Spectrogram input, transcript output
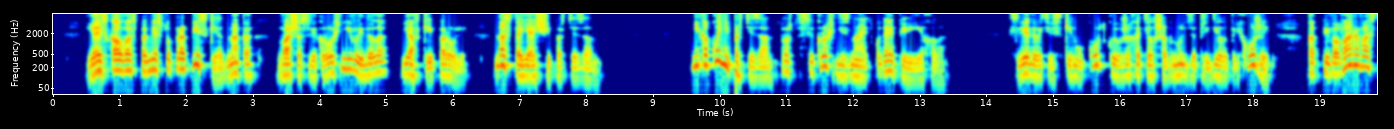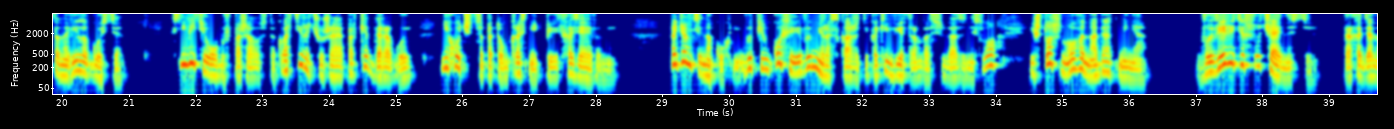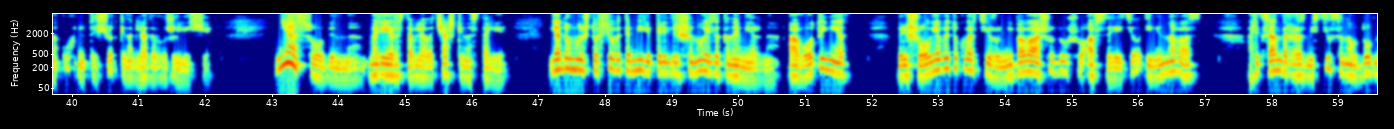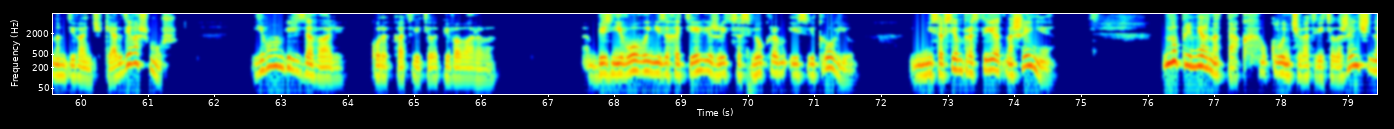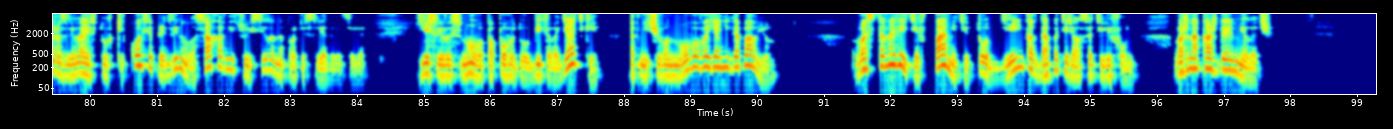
Я искал вас по месту прописки, однако ваша свекровь не выдала явки и пароли. Настоящий партизан. Никакой не партизан, просто свекровь не знает, куда я переехала. Следователь скинул куртку и уже хотел шагнуть за пределы прихожей, как Пивоварова остановила гостя. Снимите обувь, пожалуйста. Квартира чужая, паркет дорогой. Не хочется потом краснеть перед хозяевами. Пойдемте на кухню, выпьем кофе, и вы мне расскажете, каким ветром вас сюда занесло и что снова надо от меня. Вы верите в случайности? Проходя на кухню, Трещотки наглядывал жилище. Не особенно. Мария расставляла чашки на столе. Я думаю, что все в этом мире предрешено и закономерно. А вот и нет. Пришел я в эту квартиру не по вашу душу, а встретил именно вас. Александр разместился на удобном диванчике. А где ваш муж? Его мобилизовали, коротко ответила Пивоварова. Без него вы не захотели жить со свекром и свекровью? Не совсем простые отношения? «Ну, примерно так», — уклончиво ответила женщина, разлила из турки кофе, придвинула сахарницу и села напротив следователя. «Если вы снова по поводу убитого дядьки, так ничего нового я не добавлю. Восстановите в памяти тот день, когда потерялся телефон. Важна каждая мелочь.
